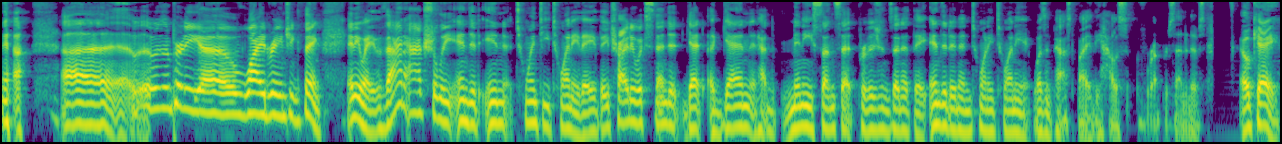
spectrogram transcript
Yeah, uh, it was a pretty uh, wide-ranging thing. Anyway, that actually ended in 2020. They they tried to extend it yet again. It had many sunset provisions in it. They ended it in 2020. It wasn't passed by the House of Representatives. Okay,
